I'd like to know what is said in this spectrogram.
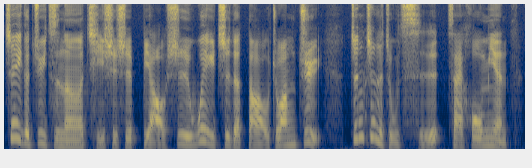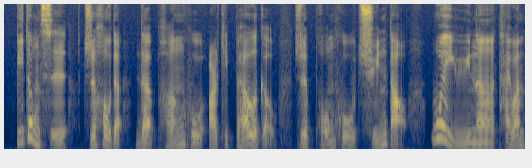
这个句子呢其实是表示位置的倒装句，真正的主词在后面，be 动词之后的 “the 澎湖 archipelago” 就是澎湖群岛，位于呢台湾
